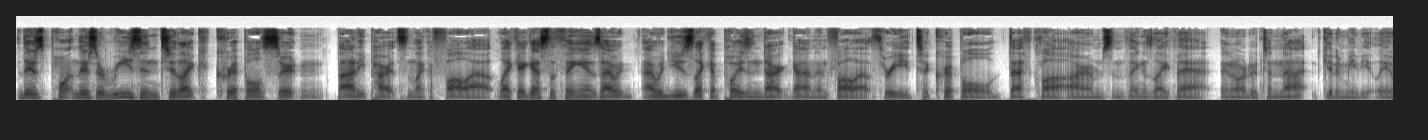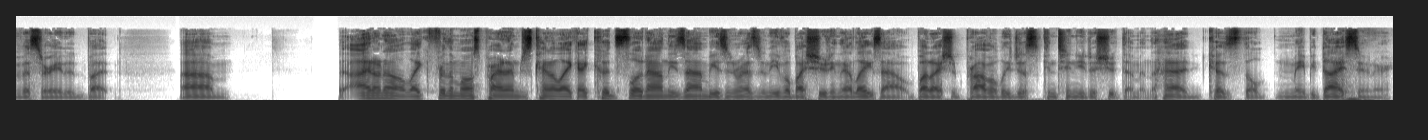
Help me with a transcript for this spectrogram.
there's point there's a reason to like cripple certain body parts in like a Fallout. Like I guess the thing is, I would I would use like a poison dart gun in Fallout Three to cripple Deathclaw arms and things like that in order to not get immediately eviscerated. But um, I don't know. Like for the most part, I'm just kind of like I could slow down these zombies in Resident Evil by shooting their legs out, but I should probably just continue to shoot them in the head because they'll maybe die sooner.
